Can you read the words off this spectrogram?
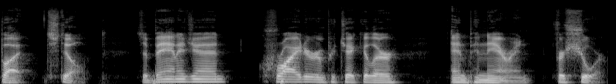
But still, Zibanejad, Kreider in particular, and Panarin, for sure,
